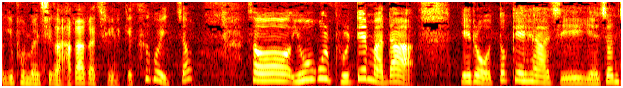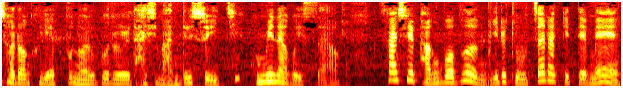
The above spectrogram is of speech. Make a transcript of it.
여기 보면 지금 아가가 지금 이렇게 크고 있죠. 그래서 요걸 볼 때마다 얘를 어떻게 해야지 예전처럼 그 예쁜 얼굴을 다시 만들 수 있지 고민하고 있어요. 사실 방법은 이렇게 못 자랐기 때문에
